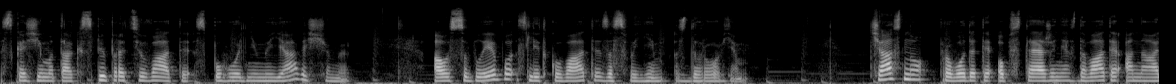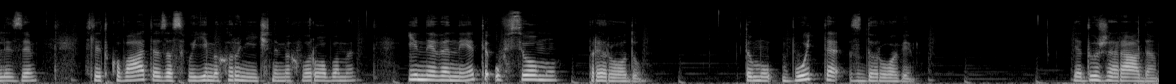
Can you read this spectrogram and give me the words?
скажімо так, співпрацювати з погодніми явищами, а особливо слідкувати за своїм здоров'ям. Вчасно проводити обстеження, здавати аналізи, слідкувати за своїми хронічними хворобами і не винити у всьому природу. Тому будьте здорові! Я дуже рада,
